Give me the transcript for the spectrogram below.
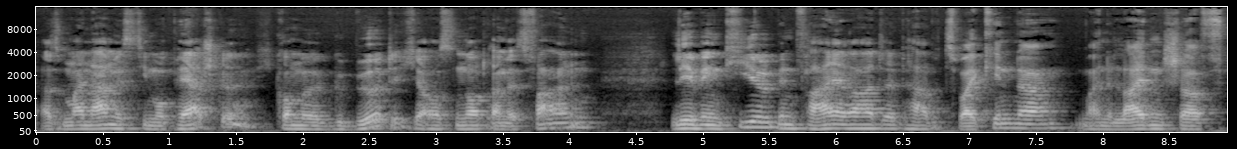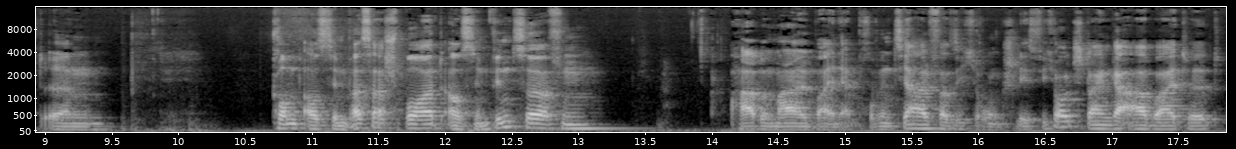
Also mein Name ist Timo Perschke, ich komme gebürtig aus Nordrhein-Westfalen, lebe in Kiel, bin verheiratet, habe zwei Kinder. Meine Leidenschaft ähm, kommt aus dem Wassersport, aus dem Windsurfen. Habe mal bei der Provinzialversicherung Schleswig-Holstein gearbeitet,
